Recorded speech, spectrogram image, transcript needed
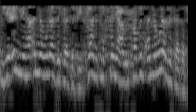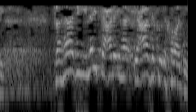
لعلمها أنه لا زكاة فيه. كانت مقتنعة من قبل أنه لا زكاة فيه. فهذه ليس عليها إعادة إخراجه.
